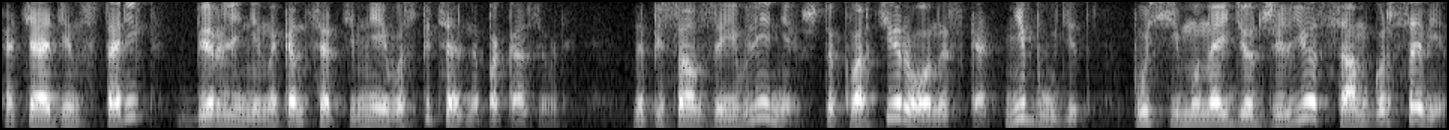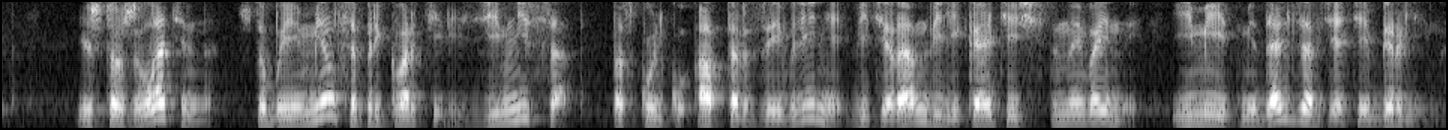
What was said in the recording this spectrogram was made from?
Хотя один старик, в Берлине на концерте мне его специально показывали, написал заявление, что квартиру он искать не будет, пусть ему найдет жилье сам горсовет, и что желательно, чтобы имелся при квартире зимний сад, поскольку автор заявления – ветеран Великой Отечественной войны и имеет медаль за взятие Берлина.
